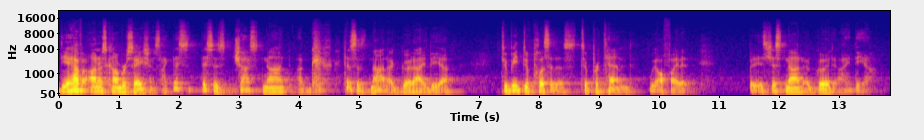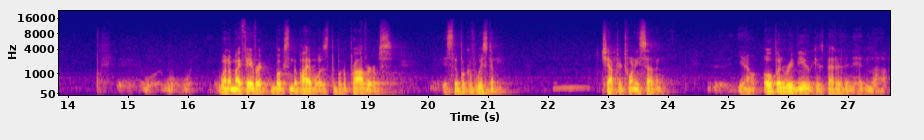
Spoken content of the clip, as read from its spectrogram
do you have honest conversations? Like this this is just not a this is not a good idea to be duplicitous to pretend. We all fight it but it's just not a good idea one of my favorite books in the bible is the book of proverbs it's the book of wisdom chapter 27 you know open rebuke is better than hidden love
